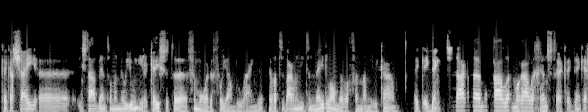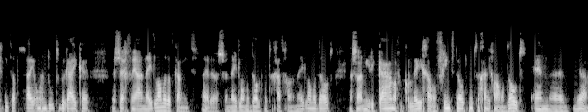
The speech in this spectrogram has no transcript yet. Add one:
kijk, als jij eh, in staat bent om een miljoen Irakezen te vermoorden voor jouw doeleinde, ja, wat, waarom niet een Nederlander of een Amerikaan? Ik, ik denk daar een eh, morale, morale grens trekken. Ik denk echt niet dat zij om hun doel te bereiken eh, zeggen van ja, een Nederlander, dat kan niet. Nee, als een Nederlander dood moet, dan gaat gewoon een Nederlander dood. Als een Amerikaan of een collega of een vriend dood moet, dan gaan die gewoon allemaal dood. En eh, ja,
